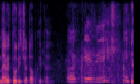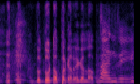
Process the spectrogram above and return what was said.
ਮੈਂ ਵੀ ਧੂਰੀ ਚ ਟੌਪ ਕੀਤਾ। ਓਕੇ ਜੀ। ਦੋ ਦੋ ਟੌਪਰ ਕਰ ਰਹੇ ਗੱਲ ਆਪਸ। ਹਾਂਜੀ।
